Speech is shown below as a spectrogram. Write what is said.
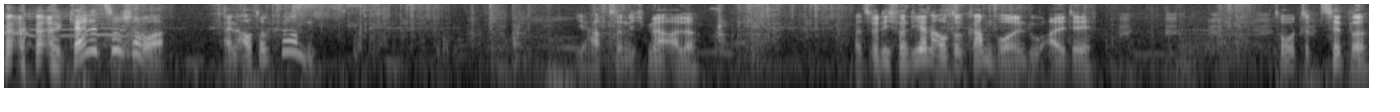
Keine Zuschauer. Ein Autogramm. Ihr habt's ja nicht mehr alle. Als würde ich von dir ein Autogramm wollen, du alte tote Zippe.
